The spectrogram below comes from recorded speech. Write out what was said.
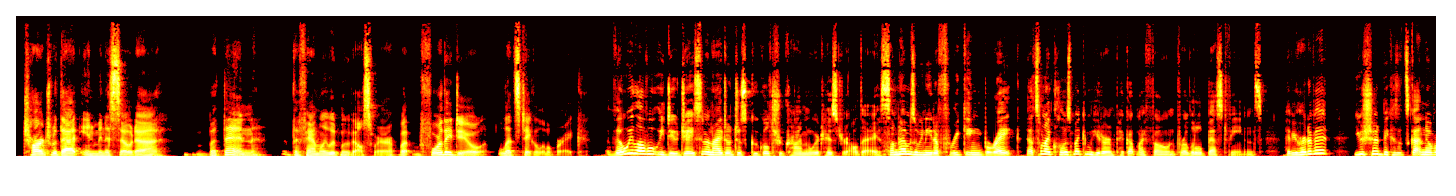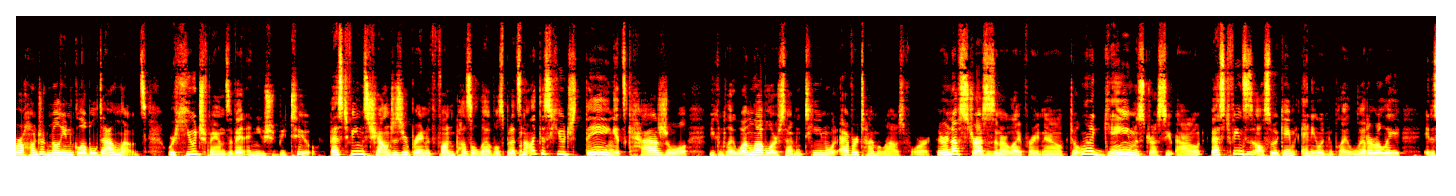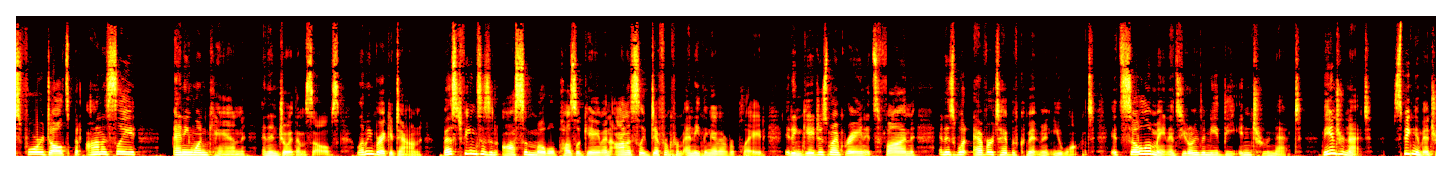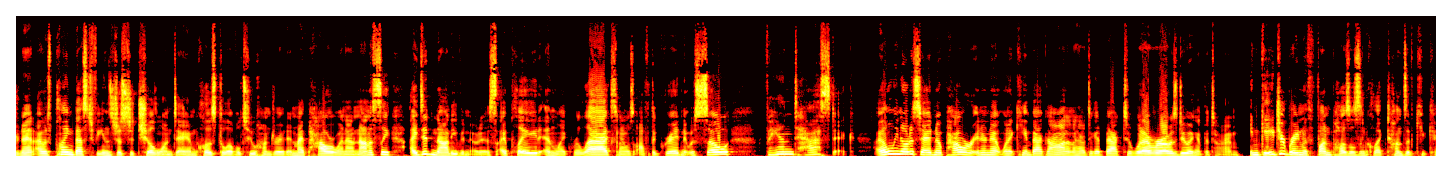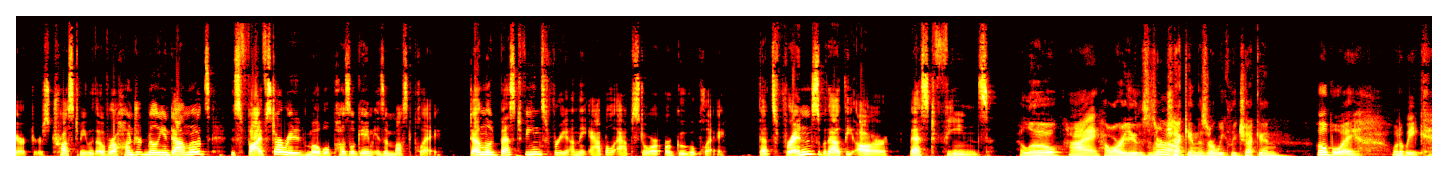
charged with that in Minnesota, but then the family would move elsewhere. But before they do, let's take a little break. Though we love what we do, Jason and I don't just Google true crime and weird history all day. Sometimes we need a freaking break. That's when I close my computer and pick up my phone for a little Best Fiends. Have you heard of it? You should because it's gotten over 100 million global downloads. We're huge fans of it and you should be too. Best Fiends challenges your brain with fun puzzle levels, but it's not like this huge thing. It's casual. You can play one level or 17, whatever time allows for. There are enough stresses in our life right now. Don't let a game stress you out. Best Fiends is also a game anyone can play. Literally, it is for adults, but honestly, anyone can and enjoy themselves. Let me break it down. Best Fiends is an awesome mobile puzzle game and honestly different from anything I've ever played. It engages my brain, it's fun, and is whatever type of commitment you want. It's solo maintenance, you don't even need the internet. The internet! Speaking of internet, I was playing Best Fiends just to chill one day. I'm close to level 200 and my power went out. And honestly, I did not even notice. I played and like relaxed and I was off the grid and it was so fantastic. I only noticed I had no power or internet when it came back on and I had to get back to whatever I was doing at the time. Engage your brain with fun puzzles and collect tons of cute characters. Trust me, with over 100 million downloads, this 5-star rated mobile puzzle game is a must play. Download Best Fiends free on the Apple App Store or Google Play. That's friends without the R, Best Fiends. Hello. Hi. How are you? This is our check-in. This is our weekly check-in. Oh boy, what a week.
